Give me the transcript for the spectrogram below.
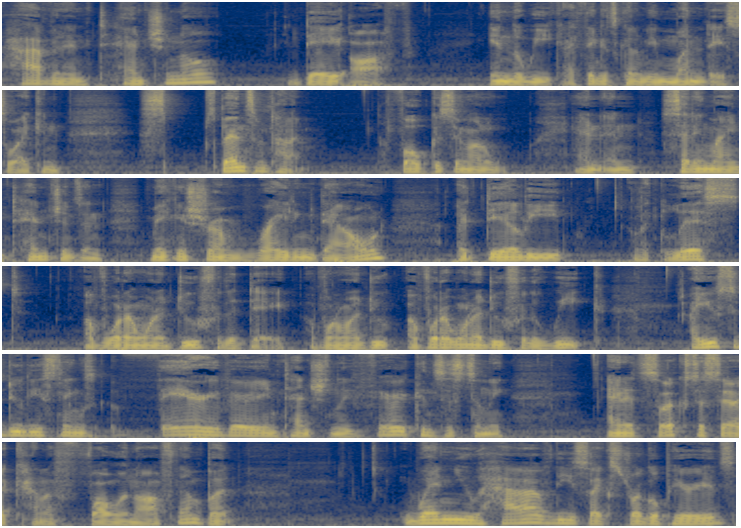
have an intentional day off in the week. I think it's to be Monday, so I can sp- spend some time focusing on and and setting my intentions and making sure I'm writing down a daily like list of what I want to do for the day, of what I want to do, of what I want to do for the week. I used to do these things very, very intentionally, very consistently, and it sucks to say I kind of fallen off them. But when you have these like struggle periods,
